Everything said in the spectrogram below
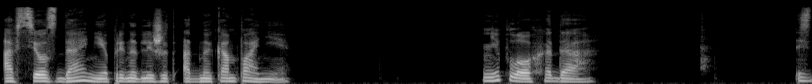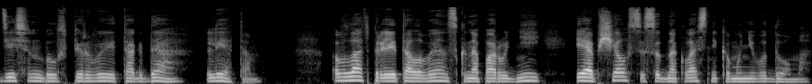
а все здание принадлежит одной компании. Неплохо, да. Здесь он был впервые тогда, летом. Влад прилетал в Энск на пару дней и общался с одноклассником у него дома.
